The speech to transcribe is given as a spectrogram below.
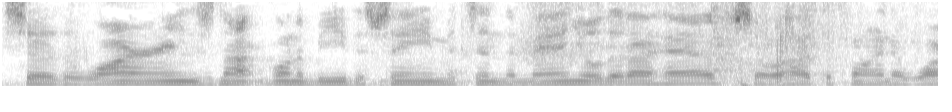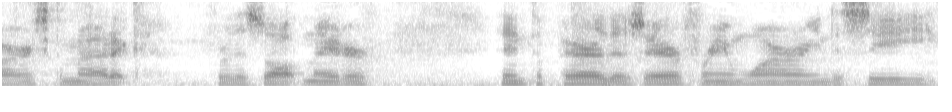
so the wiring's not going to be the same it's in the manual that I have so I have to find a wiring schematic for this alternator and compare this airframe wiring to see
